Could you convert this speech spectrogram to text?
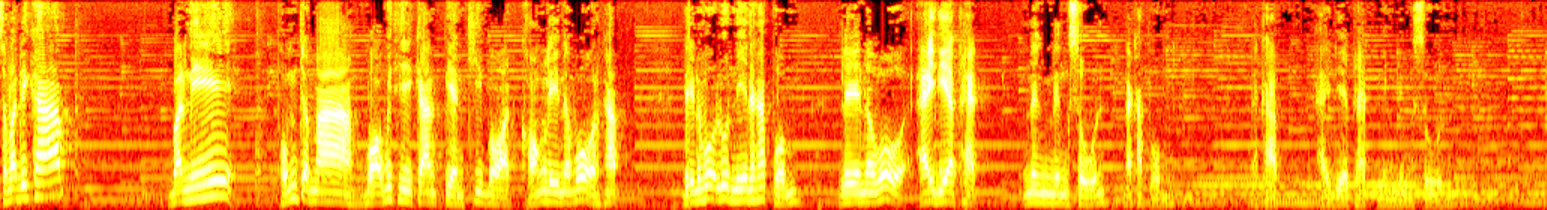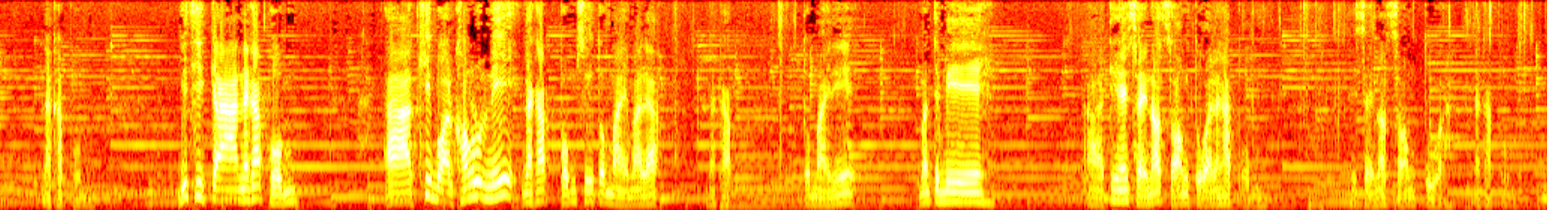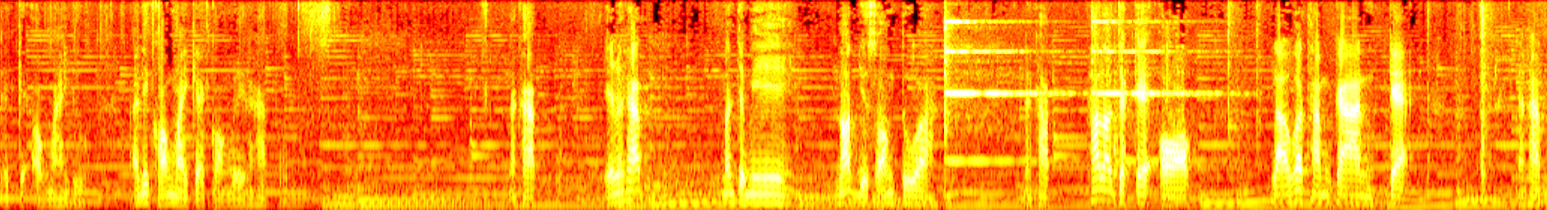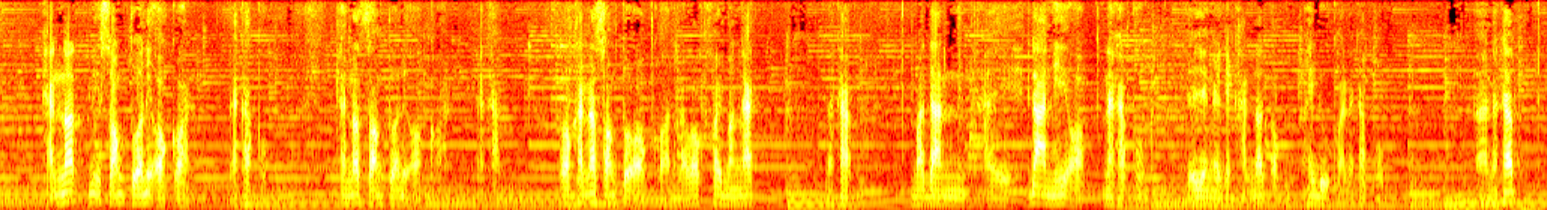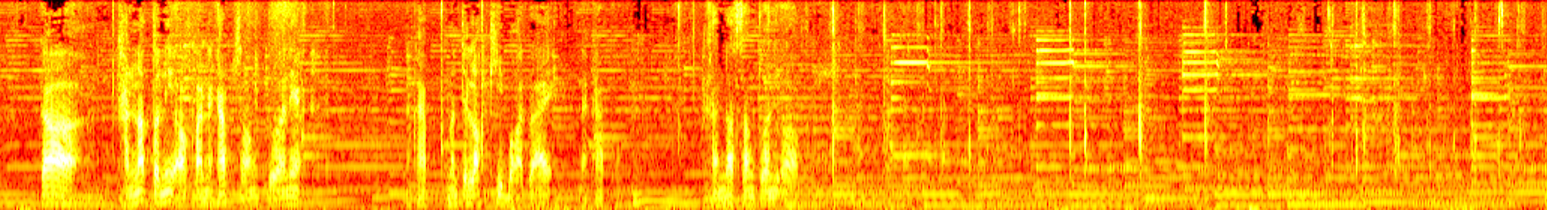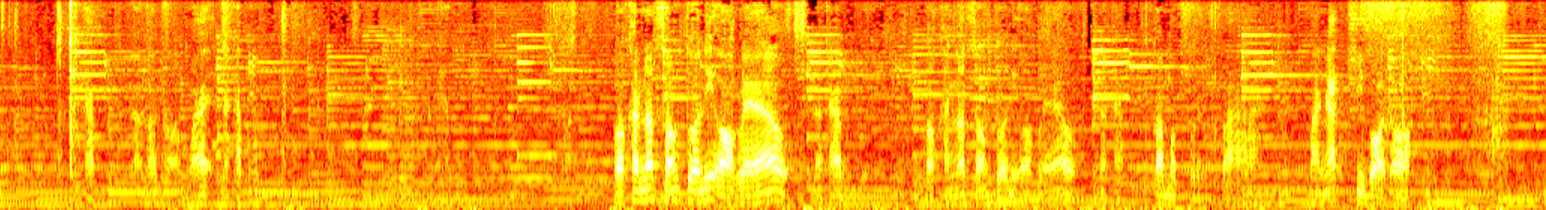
สวัสดีครับ วันนี้ผมจะมาบอกวิธีการเปลี่ยนคีย์บอร์ดของ Lenovo นะครับ Lenovo รุ่นนี้นะครับผม Lenovo IdeaPad 110 นะครับผมนะครับ IdeaPad 110 นะครับผมวิธีการนะครับผมคีย์บอร์ดของรุ่นนี้นะครับ ผมซื้อตัวใหม่มาแล้วนะครับ ตัวใหม่นี้มันจะมีที่ให้ใส่น็อต2ตัวนะครับผม นี่ใส่น็อตสองตัวนะครับผมเดี๋ยวแกะออกมาให้ดู อันนี้ของใหม่แกะกล่องเลยนะครับผมนะครับ เห็นไหมครับ มันจะมีน็อตอยู่ 2 ตัวนะครับ ถ้าเราจะแกะออก เราก็ทำการแกะนะครับขันน็อตนี่สตัวนี้ออกก่อนนะครับผมขันน็อตสตัวนี้ออกก่อนนะครับพอขันน็อตสตัวออกก่อนเราก็ค่อยมางัดนะครับ มาดันไอ้ด้านนี้ออกนะครับผมเดี๋ยวยังไงจะขันน็อตออกให้ดูก่อนนะครับผมอ่านะครับ ก็ขันน็อตตัวนี้ออกก่อนนะครับสองตัวเนี่ยนะครับมันจะล็อกคีย์บอร์ดไว้นะครับผมขันน็อตสองตัวนี้ออกนะครับเอาน็อตออกไว้นะครับผม พอขันน็อตสองตัวนี้ออกแล้วนะครับพอขันน็อตสองตัวนี้ออกแล้วนะครับ ก็มาเปิดฝา มางัดคีย์บอร์ดออก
